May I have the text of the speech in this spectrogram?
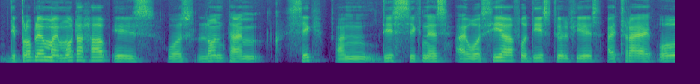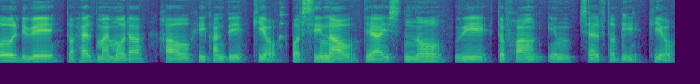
The problem my mother have is was long time sick and this sickness I was here for these 12 years. I try all the way to help my mother how he can be cured. But see now there is no way to find himself to be cured.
